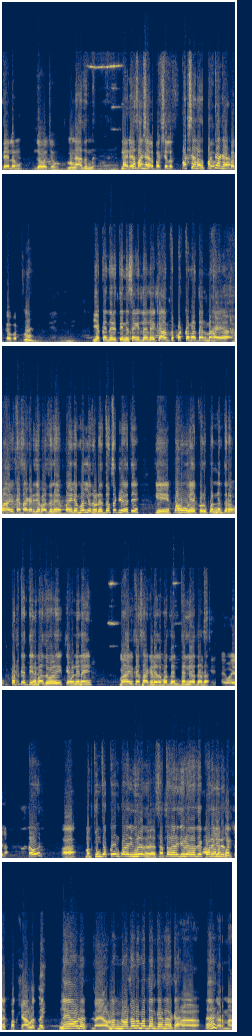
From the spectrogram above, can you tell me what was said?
त्याला मग जवळच्या मग अजून नाही पक्का नाही सांगा. पक्षाला पक्षालाच पक्षाला पक्का का? पक्का पक्का. हं? एकंदरीत त्यांनी सांगितलेलं आहे की आमचं पक्का मतदान महा महाविकास आघाडीच्या बाजूने. पहिले म्हणले थोडे दचकले होते की पाहू हे करू पण नंतर पटकन त्यांनी बाजू वळली ते म्हणले नाही. महाविकास आघाडीचं मतदान. धन्यवाद दादा. काऊन? मग तुमचा कौल कोणाच्या विरोधात सत्ताधाऱ्याच्या विरोधात आहे, कोणाच्या विरोधात पक्ष आवडत नाही. नाही आवडत? नाही आवडत. मग नोटाला मतदान करणार का? हं? करणार.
